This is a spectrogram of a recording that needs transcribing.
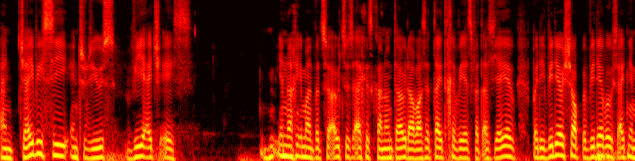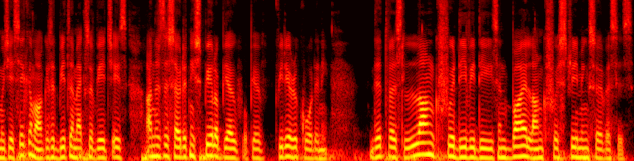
And JVC introduce VHS enige iemand wat so oud soos ek is kan onthou daar was 'n tyd gewees wat as jy by die video shop 'n video wou uitneem moes jy seker maak is dit Betamax of VHS anders sou dit nie speel op jou op jou video recorder nie dit was lank voor DVD's en baie lank voor streaming services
